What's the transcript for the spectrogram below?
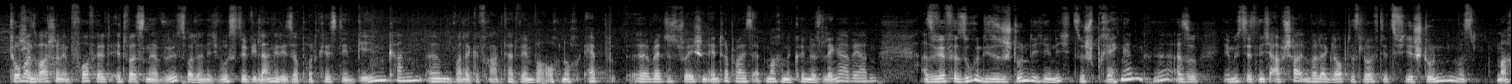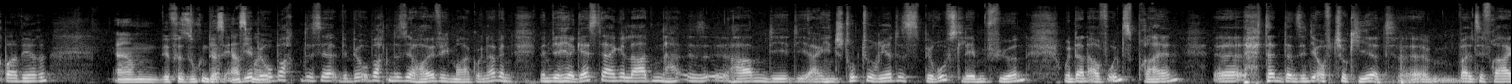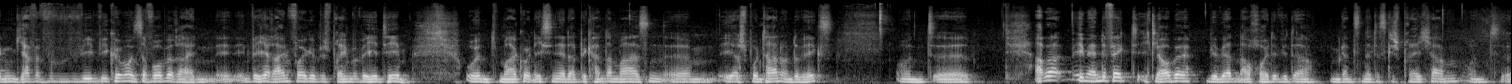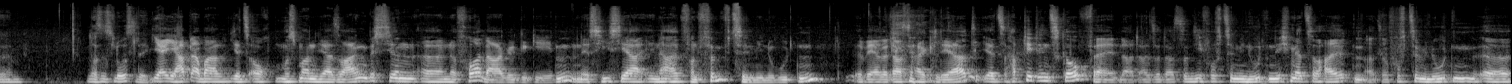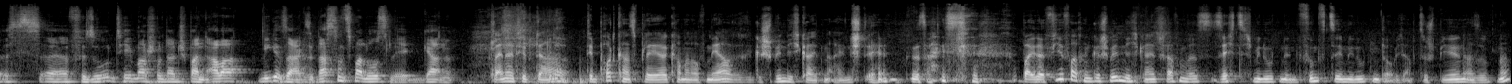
Thomas war schon im Vorfeld etwas nervös, weil er nicht wusste, wie lange dieser Podcast denn gehen kann, ähm, weil er gefragt hat, wenn wir auch noch App äh, Registration Enterprise App machen, dann könnte es länger werden. Also wir versuchen diese Stunde hier nicht zu sprengen. Also ihr müsst jetzt nicht abschalten, weil er glaubt, es läuft jetzt vier Stunden, was machbar wäre. Ähm, wir versuchen das erstmal. Wir beobachten das ja, wir beobachten das ja häufig, Marco. Ne? Wenn, wenn wir hier Gäste eingeladen äh, haben, die, die eigentlich ein strukturiertes Berufsleben führen und dann auf uns prallen, äh, dann, dann sind die oft schockiert, äh, weil sie fragen, ja, wie, wie können wir uns da vorbereiten? In, in, welcher Reihenfolge besprechen wir welche Themen? Und Marco und ich sind ja da bekanntermaßen ähm, eher spontan unterwegs. Und äh, aber im Endeffekt, ich glaube, wir werden auch heute wieder ein ganz nettes Gespräch haben und äh, Lass uns loslegen. Ja, ihr habt aber jetzt auch, muss man ja sagen, ein bisschen äh, eine Vorlage gegeben. Es hieß ja, innerhalb von 15 Minuten wäre das erklärt. Jetzt habt ihr den Scope verändert. Also das sind die 15 Minuten nicht mehr zu halten. Also 15 Minuten äh, ist äh, für so ein Thema schon dann spannend. Aber wie gesagt, lasst uns mal loslegen. Gerne. Kleiner Tipp da, genau. den Podcast-Player kann man auf mehrere Geschwindigkeiten einstellen. Das heißt, bei der vierfachen Geschwindigkeit schaffen wir es, 60 Minuten in 15 Minuten, glaube ich, abzuspielen. Also, ne?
